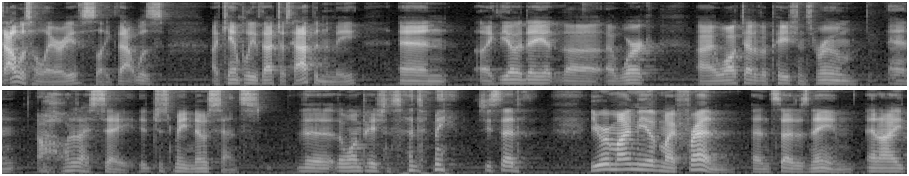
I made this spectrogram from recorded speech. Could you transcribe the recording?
that was hilarious. Like that was I can't believe that just happened to me. And like the other day at the, at work, I walked out of a patient's room and oh, what did I say? It just made no sense the the one patient said to me, she said, "You remind me of my friend," and said his name, and I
